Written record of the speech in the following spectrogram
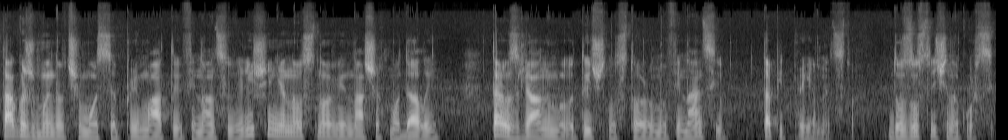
Також ми навчимося приймати фінансові рішення на основі наших моделей та розглянемо етичну сторону фінансів та підприємництва. До зустрічі на курсі!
